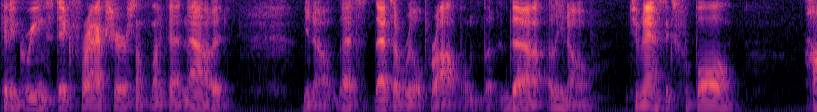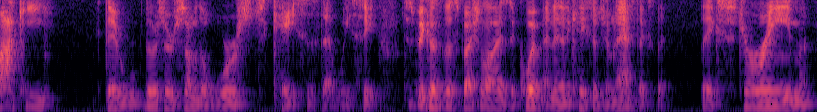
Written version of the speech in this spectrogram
Get a green stick fracture or something like that now, it you know, that's that's a real problem. But the you know, gymnastics, football, hockey, they those are some of the worst cases that we see. Just because of the specialized equipment in the case of gymnastics, the extreme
